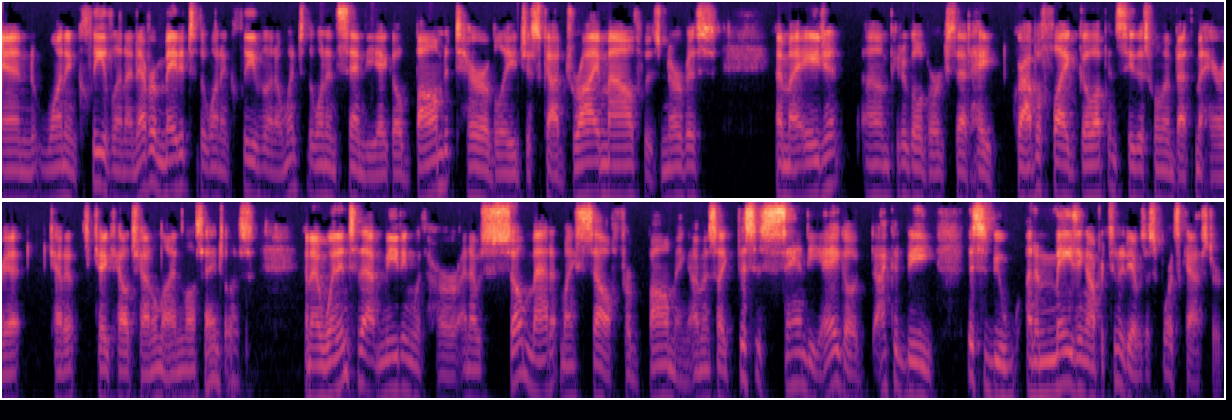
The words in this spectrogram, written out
and one in Cleveland. I never made it to the one in Cleveland. I went to the one in San Diego, bombed terribly, just got dry mouth, was nervous. And my agent, um, Peter Goldberg, said, Hey, grab a flight, go up and see this woman, Beth Meharry, at KCAL Channel 9 in Los Angeles. And I went into that meeting with her and I was so mad at myself for bombing. I was like, this is San Diego. I could be, this would be an amazing opportunity. I was a sportscaster.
